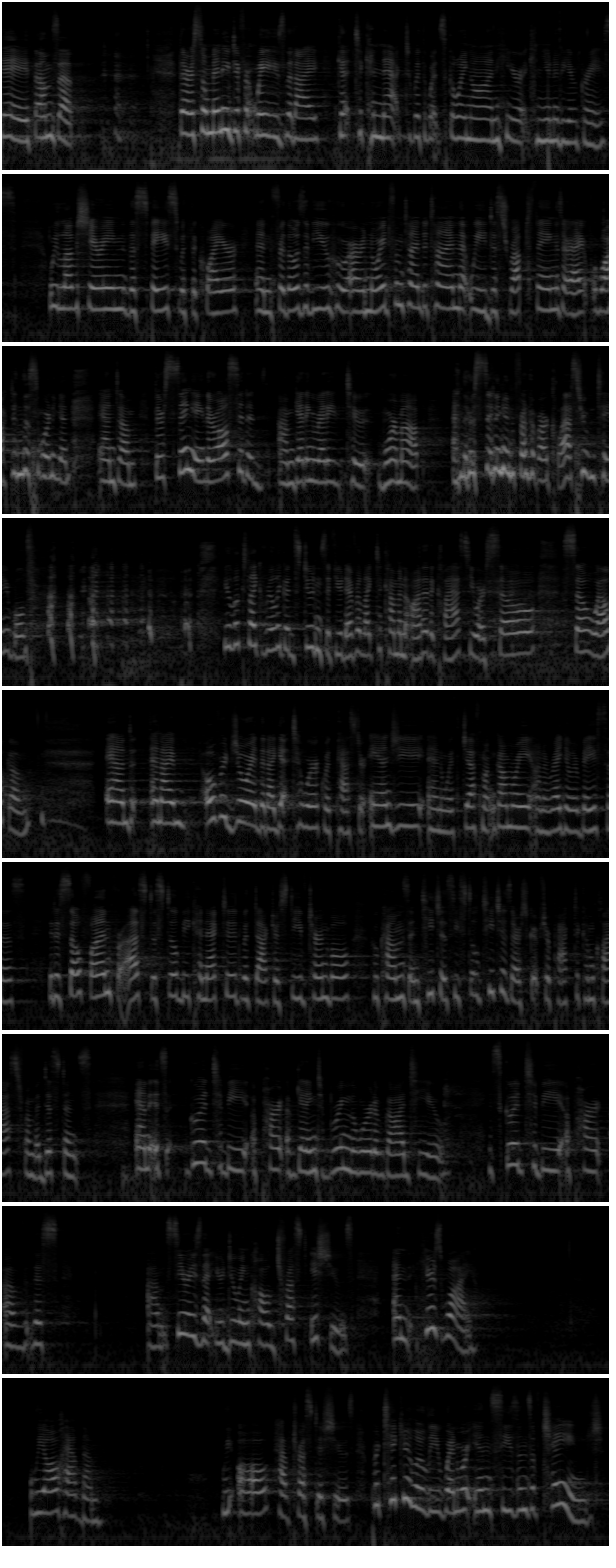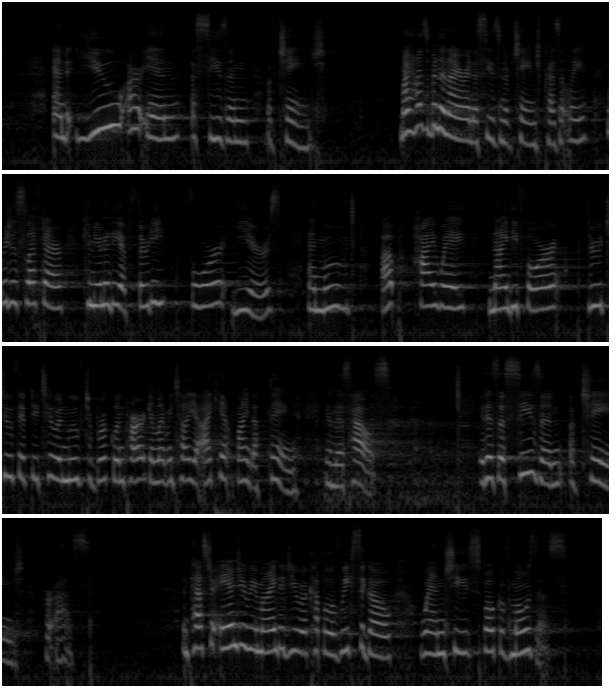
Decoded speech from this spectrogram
Yay, thumbs up. There are so many different ways that I get to connect with what's going on here at Community of Grace. We love sharing the space with the choir. And for those of you who are annoyed from time to time that we disrupt things, or I walked in this morning and, and um, they're singing, they're all seated um, getting ready to warm up, and they're sitting in front of our classroom tables. you looked like really good students. If you'd ever like to come and audit a class, you are so, so welcome. And, and I'm overjoyed that I get to work with Pastor Angie and with Jeff Montgomery on a regular basis. It is so fun for us to still be connected with Dr. Steve Turnbull, who comes and teaches. He still teaches our scripture practicum class from a distance. And it's good to be a part of getting to bring the Word of God to you. It's good to be a part of this um, series that you're doing called Trust Issues. And here's why we all have them. We all have trust issues, particularly when we're in seasons of change. And you are in a season of change. My husband and I are in a season of change presently. We just left our community of 34 years and moved up Highway 94 through 252 and moved to Brooklyn Park. And let me tell you, I can't find a thing in this house. It is a season of change for us. And Pastor Angie reminded you a couple of weeks ago when she spoke of Moses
